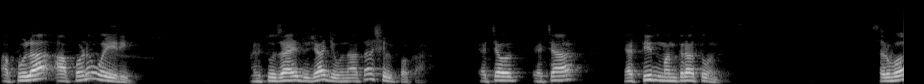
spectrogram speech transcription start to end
आपुला आपण वैरी. आणि तुझा आहे तुझ्या जीवनाचा शिल्पकार. याच्या याच्या या तीन मंत्रातून सर्व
